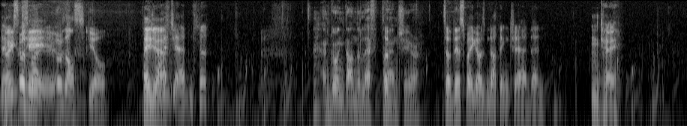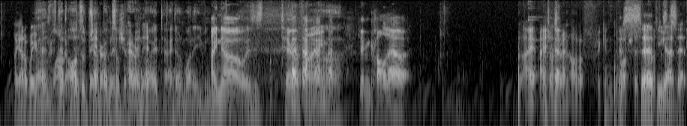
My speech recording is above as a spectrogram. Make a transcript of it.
it- nice it was, my- it was all skill. Hey Jeff. Hi, Jeff. Chad. I'm going down the left So- branch here. so this way goes nothing, Chad. Then Okay. I gotta wait for Man, this with lava that auto jump, I'm so jump it. paranoid. I don't want to even. I know. This is terrifying. Uh, Getting called out. I I just ran out of freaking torches. Seth, you got is so that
